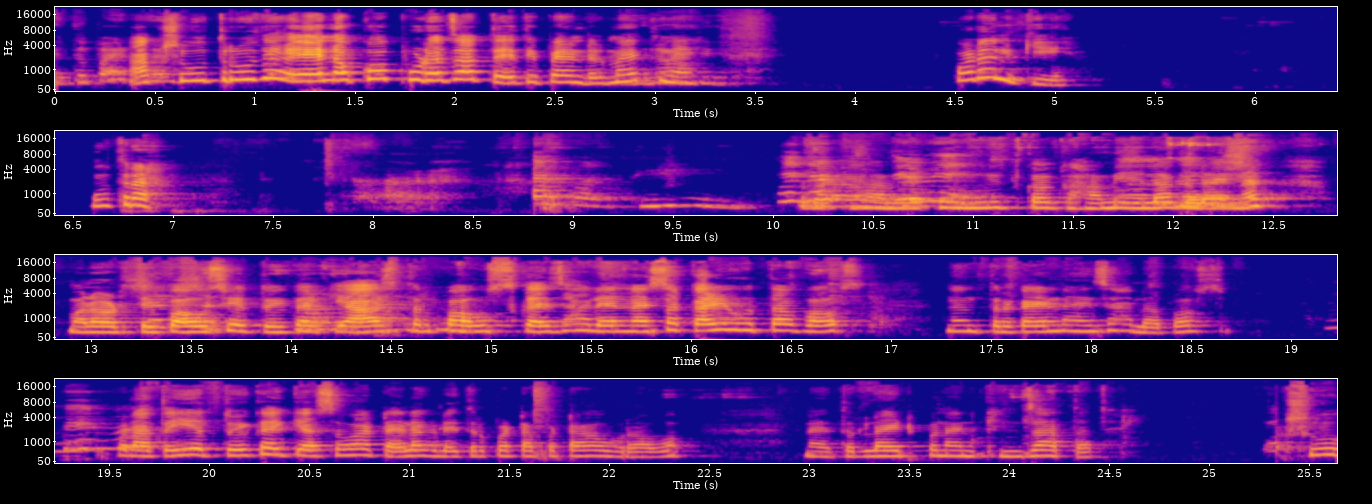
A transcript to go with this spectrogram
इथं उतरू दे. ए नको. पुढे जाते ती पॅन्डल. माहीत नाही. पडेल की? उतरा. घाम इतका घाम यायला लागलाय ना. मला वाटते पाऊस येतोय. का की आज तर पाऊस काय झालेला नाही. सकाळी होता पाऊस. नंतर काय नाही झाला पाऊस. पण आता येतोय काय की असं वाटायला लागलंय तर पटापटा आवरावं. नाहीतर लाइट पण आणखीन जातात. अक्षू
